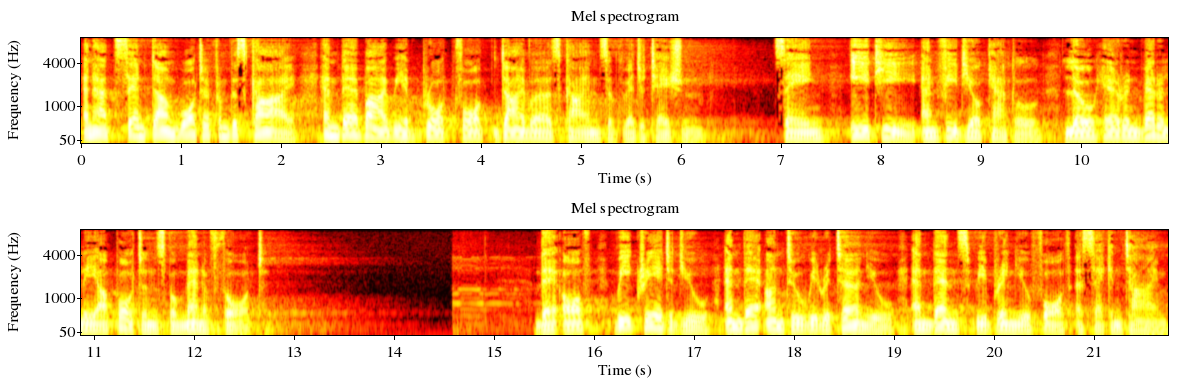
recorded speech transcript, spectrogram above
and hath sent down water from the sky, and thereby we have brought forth divers kinds of vegetation saying, Eat ye and feed your cattle. Lo, herein verily are portents for men of thought. Thereof we created you, and thereunto we return you, and thence we bring you forth a second time.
